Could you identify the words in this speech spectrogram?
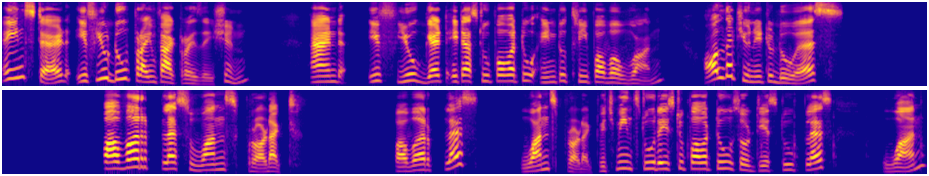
Instead, if you do prime factorization and if you get it as 2 power 2 into 3 power 1, all that you need to do is power plus 1's product, power plus 1's product which means 2 raised to power 2. So, it is 2 plus 1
